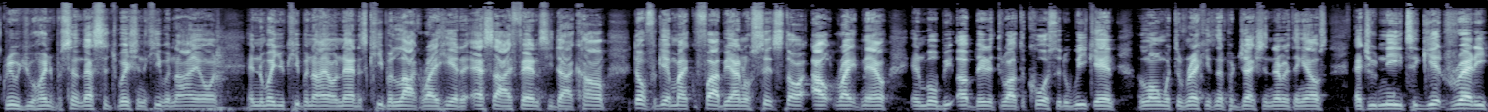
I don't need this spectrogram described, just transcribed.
Agree with you 100%. That situation to keep an eye on. And the way you keep an eye on that is keep it locked right here to sifantasy.com. Don't forget, Michael Fabiano sit star out right now and will be updated throughout the course of the weekend, along with the rankings and projections and everything else that you need to get ready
